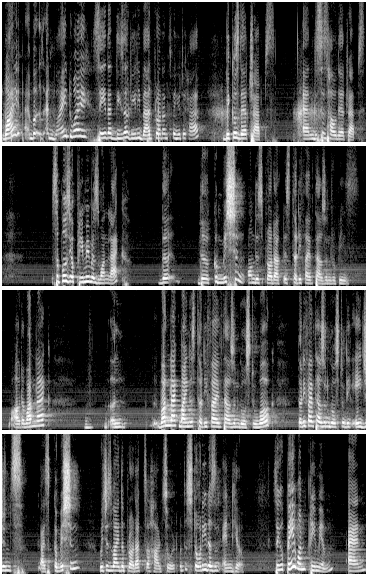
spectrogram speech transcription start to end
Why, and why do I say that these are really bad products for you to have? Because they're traps. And this is how they're traps. Suppose your premium is 1 lakh. The the commission on this product is 35,000 rupees. Out of 1 lakh, 1 lakh minus 35,000 goes to work, 35,000 goes to the agents as commission, which is why the products are hard sold. But the story doesn't end here. So you pay one premium and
